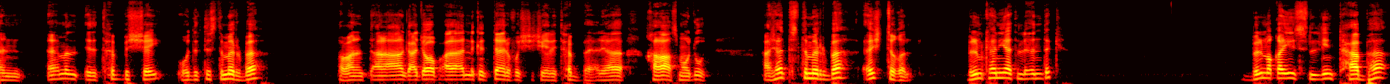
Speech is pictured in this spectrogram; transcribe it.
إن اعمل إذا تحب الشيء ودك تستمر به. طبعا أنت أنا قاعد أجاوب على إنك أنت تعرف وش الشيء اللي تحبه يعني هذا خلاص موجود. عشان تستمر به اشتغل بالإمكانيات اللي عندك بالمقاييس اللي أنت حابها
